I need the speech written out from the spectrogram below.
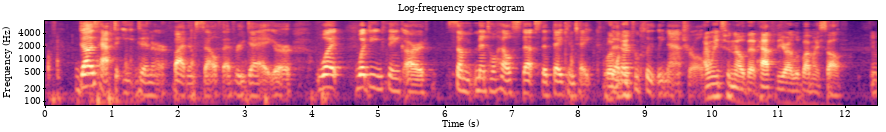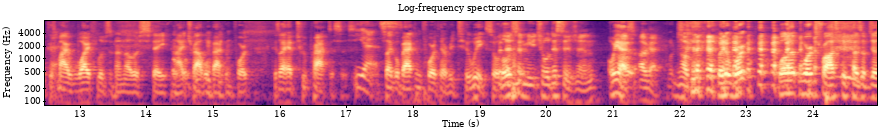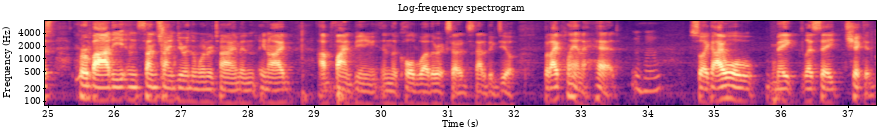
does have to eat dinner by themselves every day or what what do you think are some mental health steps that they can take Well, that are me- completely natural? I want to know that half of the year I live by myself because Okay. my wife lives in another state and I travel back and forth because I have two practices. yes. So I go back and forth every two weeks. So but those, that's a mutual decision oh yeah, Also- okay No, but it work- well it works for us because of just her body and sunshine during the winter time, and you know I I'm fine being in the cold weather, etc. It's not a big deal, but I plan ahead. Mhm. So like I will make let's say chicken,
